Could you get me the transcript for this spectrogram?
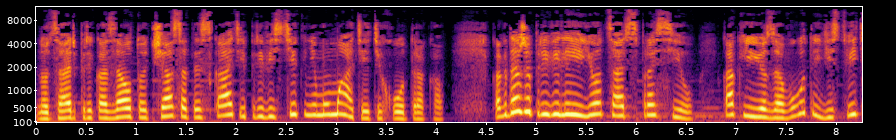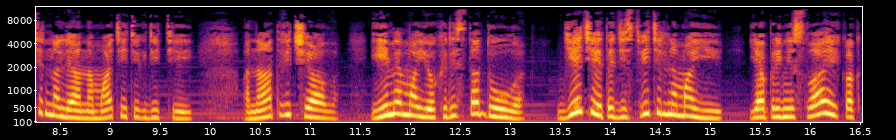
Но царь приказал тот час отыскать и привести к нему мать этих отроков. Когда же привели ее, царь спросил, как ее зовут и действительно ли она мать этих детей. Она отвечала, «Имя мое Христодула, Дети — это действительно мои. Я принесла их, как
